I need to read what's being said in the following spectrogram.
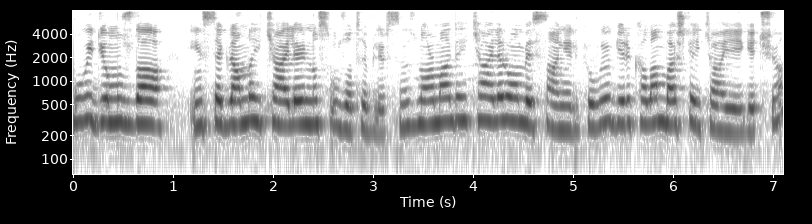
Bu videomuzda Instagram'da hikayeleri nasıl uzatabilirsiniz? Normalde hikayeler 15 saniyelik oluyor. Geri kalan başka hikayeye geçiyor.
